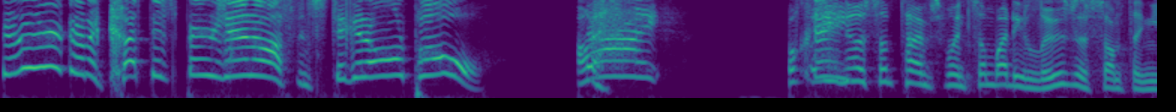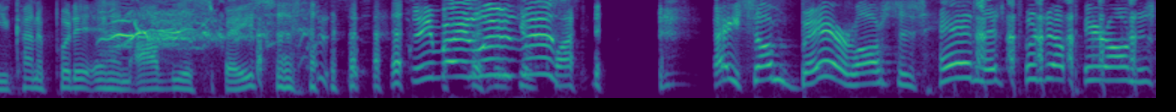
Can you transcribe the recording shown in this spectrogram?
We're gonna cut this bear's head off and stick it on a pole. All right. Well, Okay. you know, sometimes when somebody loses something, you kind of put it in an obvious space. Anybody lose this? Hey, some bear lost his head. Let's put it up here on this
